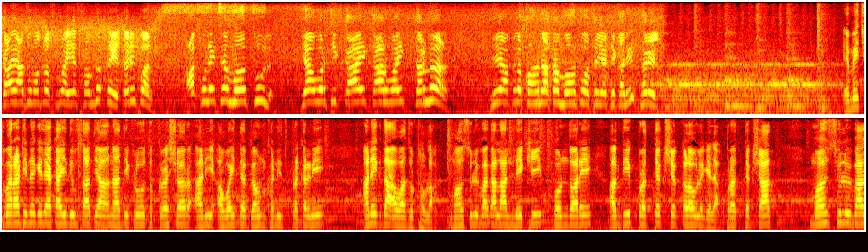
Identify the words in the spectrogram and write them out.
काय आजूबाजूला सुरू आहे हे समजत नाही. तरी पण अकोल्याचा महसूल यावरती काय कारवाई करणार हे आपल्याला पाहणं आता महत्वाचं या ठिकाणी. ठरेल. एम एच मराठीनं गेल्या काही दिवसात या अनाधिकृत क्रशर आणि अवैध गौण खनिज प्रकरणी अनेकदा आवाज उठवला. महसूल विभागाला लेखी फोनद्वारे अगदी प्रत्यक्ष कळवलं गेलं. प्रत्यक्षात महसूल विभाग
